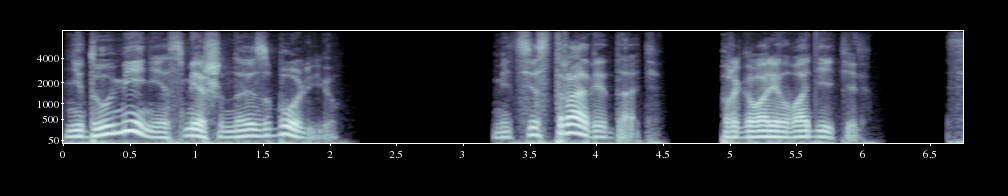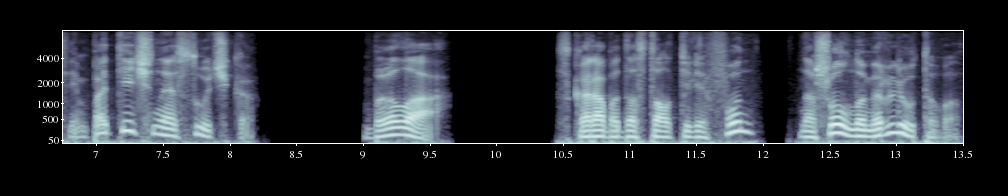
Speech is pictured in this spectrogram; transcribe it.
недоумение, смешанное с болью. «Медсестра, видать», — проговорил водитель. «Симпатичная сучка». «Была». Скараба достал телефон, нашел номер Лютого.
